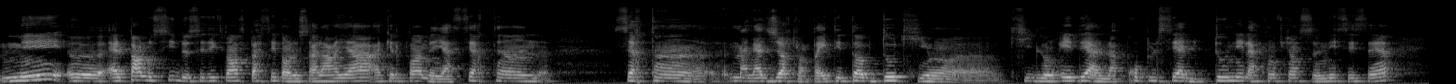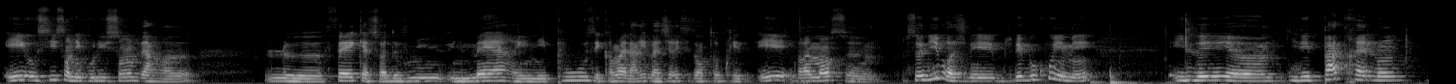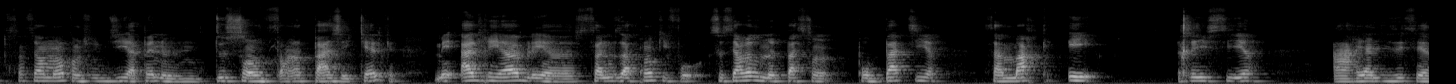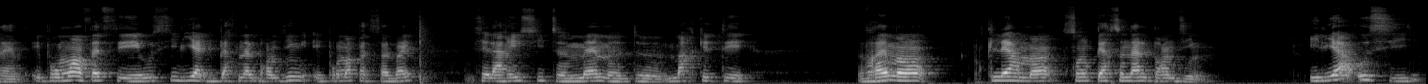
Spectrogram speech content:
Mais euh, elle parle aussi de ses expériences passées dans le salariat, à quel point ben, il y a certains, certains managers qui n'ont pas été top, d'autres qui, ont, qui l'ont aidé à la propulser, à lui donner la confiance nécessaire et aussi son évolution vers euh, le fait qu'elle soit devenue une mère et une épouse et comment elle arrive à gérer ses entreprises. Et vraiment, ce, ce livre, je l'ai beaucoup aimé. Euh, il est pas très long, sincèrement, comme je vous le dis, à peine 220 pages et quelques, mais agréable et euh, ça nous apprend qu'il faut se servir de notre passion pour bâtir sa marque et réussir à réaliser ses rêves. Et pour moi, en fait, c'est aussi lié à du personal branding. Et pour moi, Pat Salbite, c'est la réussite même de marketer vraiment clairement son personal branding. Il y a aussi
